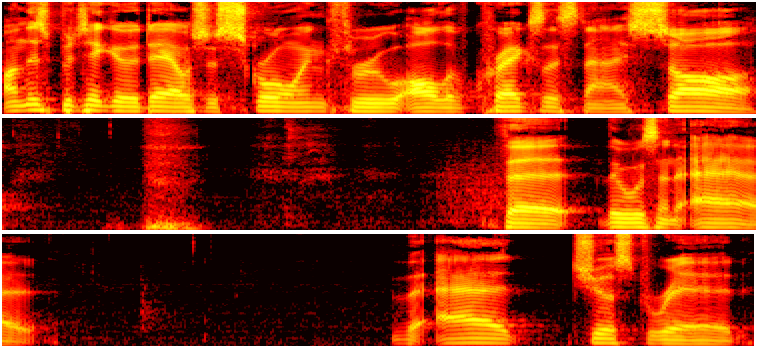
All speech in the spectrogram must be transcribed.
on this particular day, I was just scrolling through all of Craigslist and I saw that there was an ad. The ad just read,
